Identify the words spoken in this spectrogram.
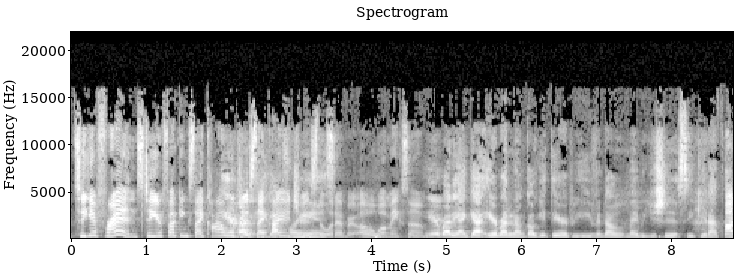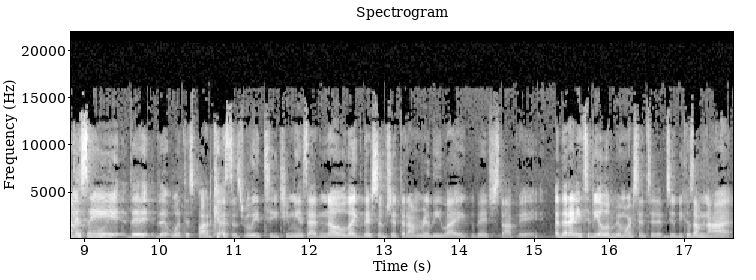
To your friends, to your fucking psychologist, psychiatrist, or whatever. Oh, what makes them? Everybody ain't got. Everybody don't go get therapy, even though maybe you should seek it. I think honestly, the, the what this podcast is really teaching me is that no, like there's some shit that I'm really like, bitch, stop it. That I need to be a little bit more sensitive to because I'm not.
